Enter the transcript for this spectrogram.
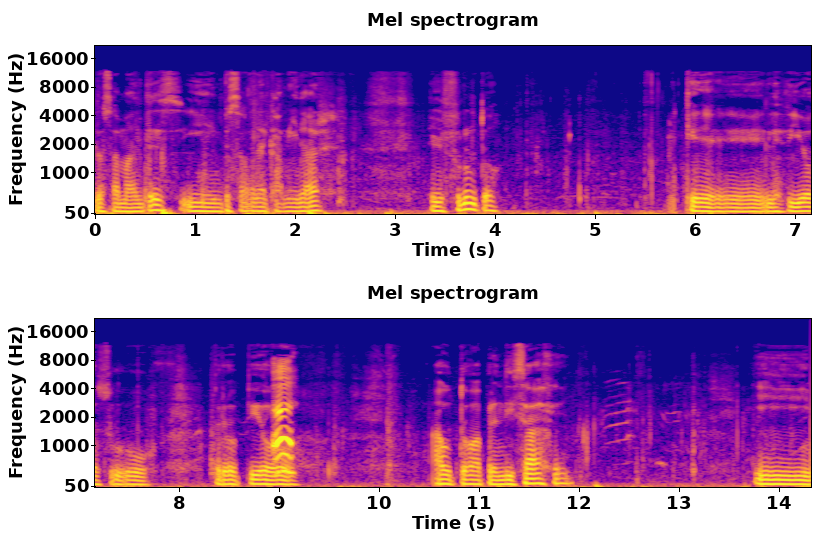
los amantes y empezaron a caminar el fruto que les dio su propio autoaprendizaje. Y,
